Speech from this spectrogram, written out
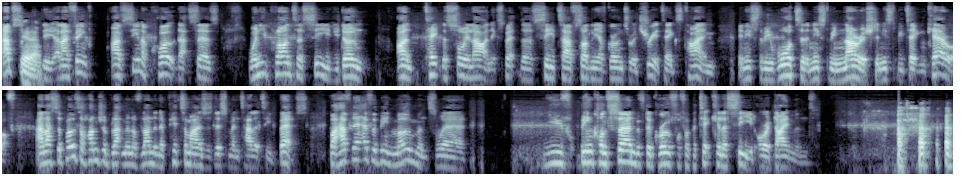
Absolutely. And I think I've seen a quote that says, when you plant a seed, you don't uh, take the soil out and expect the seed to have suddenly have grown to a tree. It takes time. It needs to be watered. It needs to be nourished. It needs to be taken care of. And I suppose 100 Black Men of London epitomizes this mentality best. But have there ever been moments where you've been concerned with the growth of a particular seed or a diamond?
